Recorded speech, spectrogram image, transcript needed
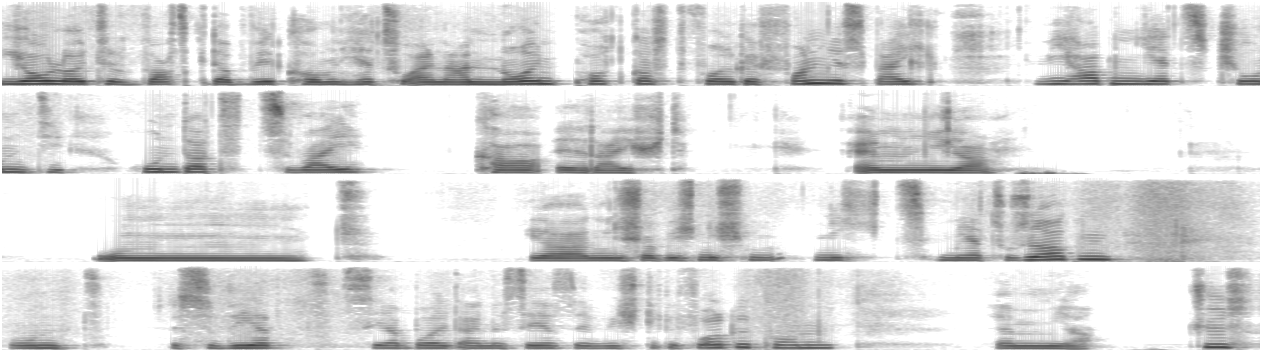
Yo Leute, was geht ab? Willkommen hier zu einer neuen Podcast-Folge von mir, Spike. Wir haben jetzt schon die 102k erreicht. Ähm, ja. Und ja, eigentlich habe ich nicht, nichts mehr zu sagen. Und es wird sehr bald eine sehr, sehr wichtige Folge kommen. Ähm, ja. Tschüss.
